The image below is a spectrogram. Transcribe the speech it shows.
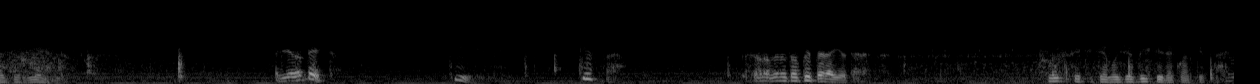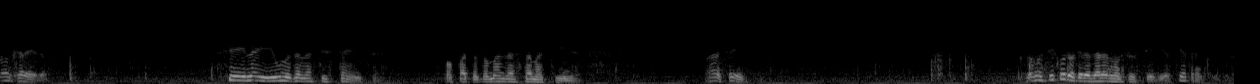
Sta dormendo. Gliel'ho detto. Chi è lei? Che fa? Sono venuto qui per aiutarla. Forse ci siamo già visti da qualche parte. Non credo. Sì, lei è uno dell'assistenza. Ho fatto domanda stamattina. Ah, sì? Sono sicuro che le daranno un sussidio. Stia tranquillo.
